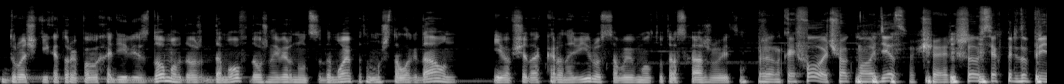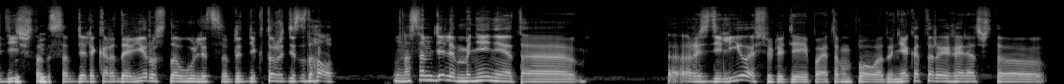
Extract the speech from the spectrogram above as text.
дурачки, которые повыходили из домов, долж- домов, должны вернуться домой, потому что локдаун и вообще-то коронавирус, а вы, мол, тут расхаживаете. Блин, кайфово, чувак молодец вообще. Решил всех предупредить, что на самом деле коронавирус на улице. Блин, никто же не знал. На самом деле мнение это э, разделилось у людей по этому поводу. Некоторые говорят, что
